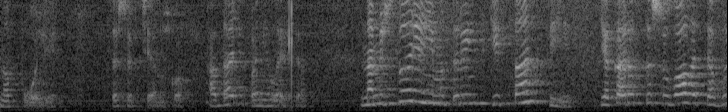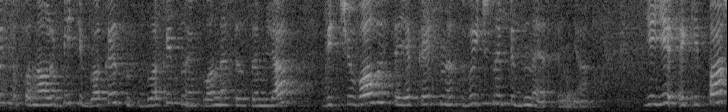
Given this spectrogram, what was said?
на полі. Це Шевченко. А далі пані Леся. На міжзоряній материнській станції, яка розташувалася високо на орбіті блакитної планети Земля, відчувалося якесь незвичне піднесення. Її екіпаж,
